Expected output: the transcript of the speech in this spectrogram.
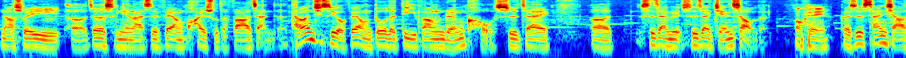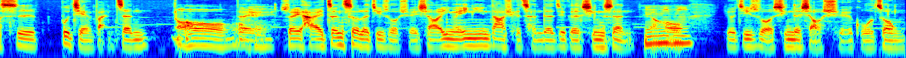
那所以呃这二十年来是非常快速的发展的。台湾其实有非常多的地方人口是在呃是在是在减少的，OK，可是三峡是不减反增。哦，对，所以还增设了几所学校，因为英英大学城的这个兴盛，然后。有几所新的小学、国中，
